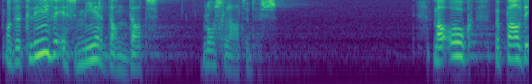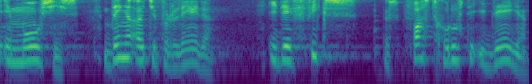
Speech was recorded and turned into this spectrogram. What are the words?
Want het leven is meer dan dat. Loslaten dus. Maar ook bepaalde emoties, dingen uit je verleden. Idee fix, dus vastgeroeste ideeën,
